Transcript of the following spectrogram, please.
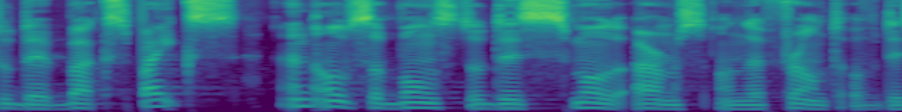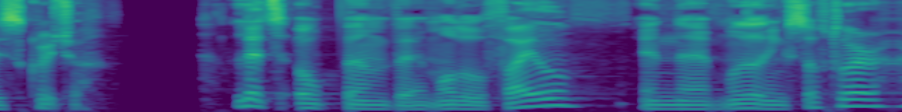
to the back spikes and also bones to these small arms on the front of this creature. Let's open the model file in the modeling software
